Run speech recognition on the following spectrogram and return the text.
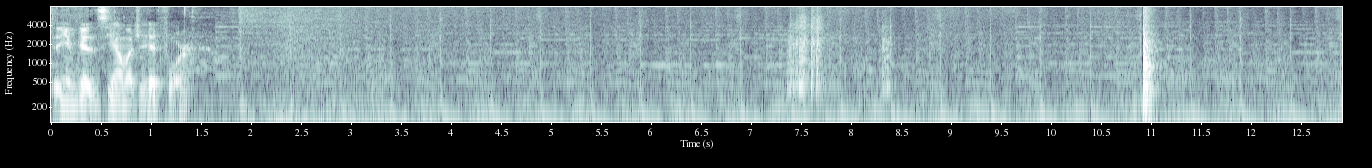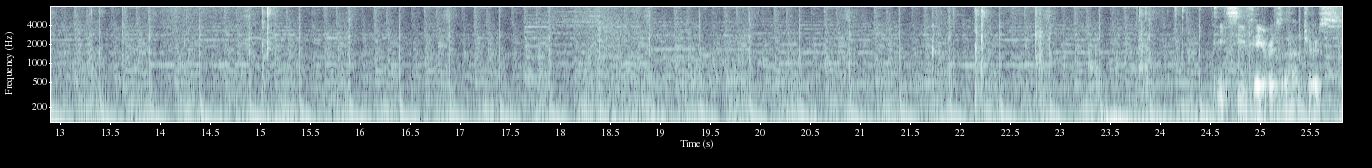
Didn't even get to see how much it hit for. DC favors the hunters.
